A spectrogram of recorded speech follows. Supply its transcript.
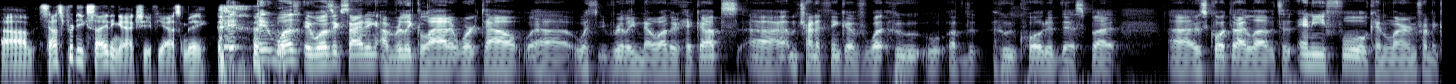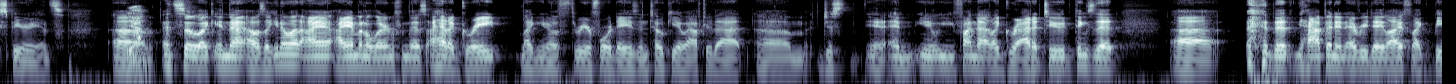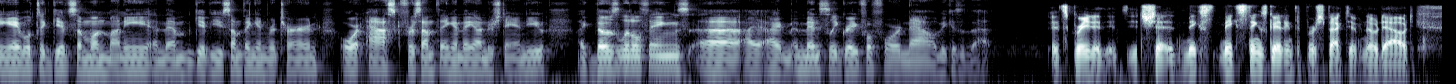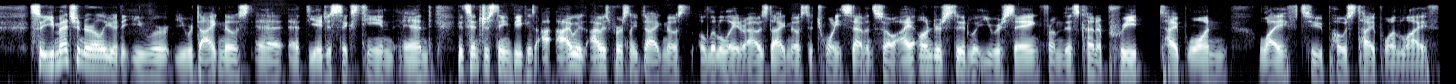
Um, sounds pretty exciting, actually, if you ask me. it, it, was it was exciting. I'm really glad it worked out uh, with really no other hiccups. Uh, I'm trying to think of what who of the, who quoted this, but uh, it was a quote that I love. It says, "Any fool can learn from experience." Um, yeah. And so, like in that, I was like, you know what, I I am gonna learn from this. I had a great like you know three or four days in Tokyo after that. Um, just and, and you know you find that like gratitude, things that uh, that happen in everyday life, like being able to give someone money and them give you something in return, or ask for something and they understand you. Like those little things, uh, I, I'm immensely grateful for now because of that. It's great. It, it, it, it makes makes things get into perspective, no doubt. So you mentioned earlier that you were you were diagnosed at, at the age of 16, and it's interesting because I, I, was I was personally diagnosed a little later. I was diagnosed at 27, so I understood what you were saying from this kind of pre Type One life to post Type One life.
